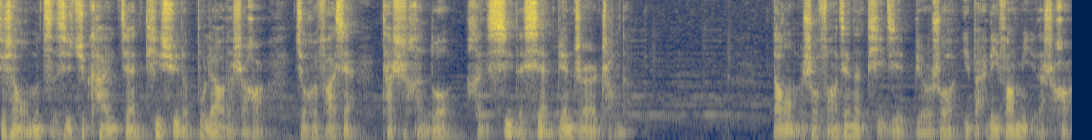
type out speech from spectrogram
就像我们仔细去看一件 T 恤的布料的时候，就会发现它是很多很细的线编织而成的。当我们说房间的体积，比如说一百立方米的时候，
